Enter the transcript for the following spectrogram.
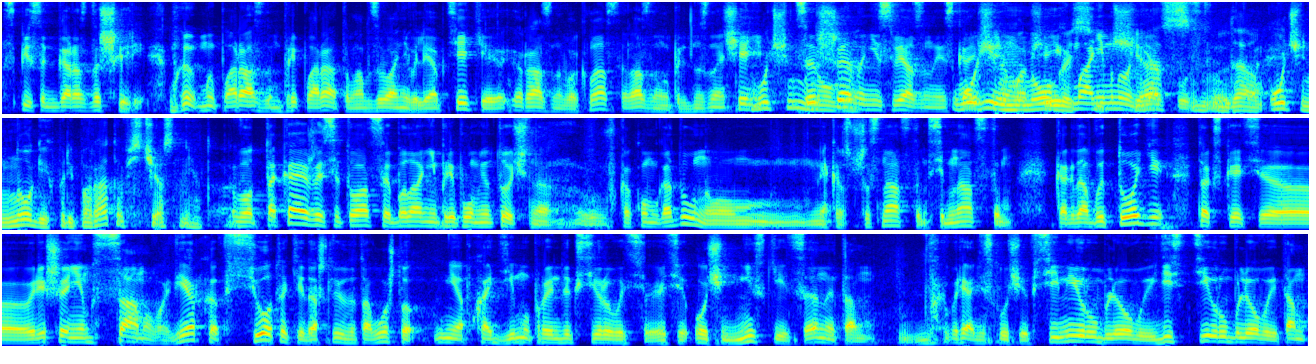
список гораздо шире. Мы, мы по разным препаратам обзванивали аптеки разного класса, разного предназначения. Очень совершенно много. не связанные с ковидом. Очень вообще. много Их, они многие отсутствуют. Да, очень многих препаратов сейчас нет. Вот такая же ситуация была, не припомню точно в каком году, но мне кажется, в 16-м, 17-м, когда в итоге, так сказать, э, решением самого верха все-таки дошли до того, что необходимо необходимо проиндексировать эти очень низкие цены, там в ряде случаев 7-рублевые, 10-рублевые, там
